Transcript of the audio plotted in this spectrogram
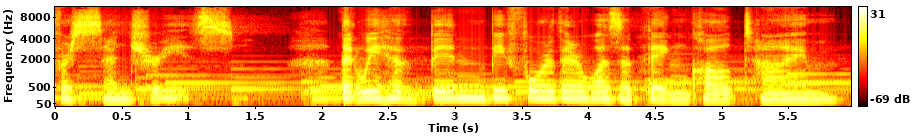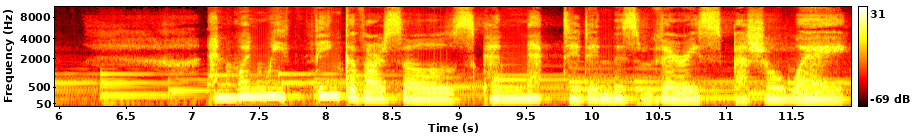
for centuries that we have been before there was a thing called time. And when we think of ourselves connected in this very special way,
